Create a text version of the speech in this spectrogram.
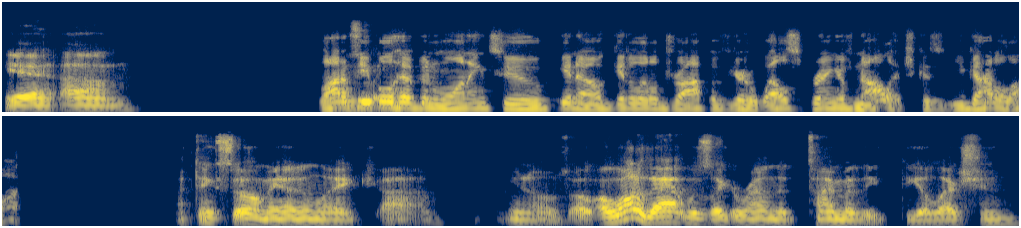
Yeah. Um, a lot of people like, have been wanting to, you know, get a little drop of your wellspring of knowledge because you got a lot. I think so, man. And like, uh, you know, a, a, lot of that was like around the time of the, the election,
